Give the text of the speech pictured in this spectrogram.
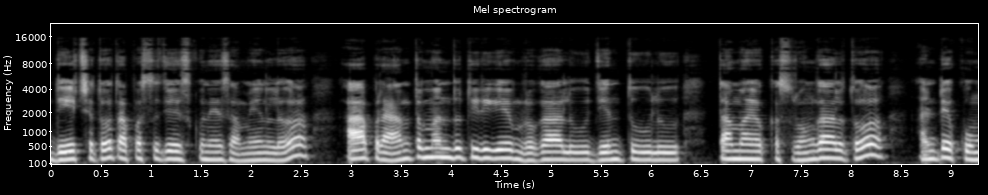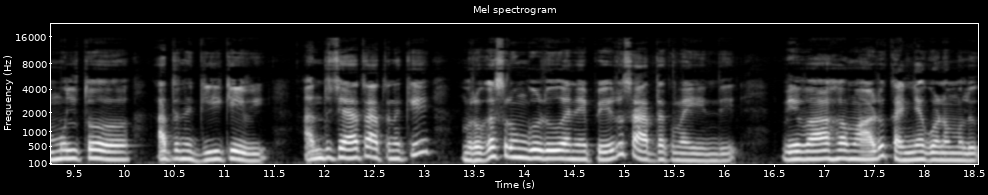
దీక్షతో తపస్సు చేసుకునే సమయంలో ఆ ప్రాంతమందు తిరిగే మృగాలు జంతువులు తమ యొక్క శృంగాలతో అంటే కొమ్ములతో అతని గీకేవి. అందుచేత అతనికి మృగశృంగుడు అనే పేరు సార్థకమైంది వివాహమాడు కన్యగుణములు.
